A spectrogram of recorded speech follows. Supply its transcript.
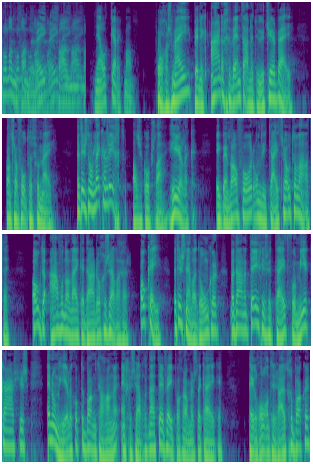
Column van de week van Nel Kerkman. Volgens mij ben ik aardig gewend aan het uurtje erbij. Want zo voelt het voor mij. Het is nog lekker licht als ik opsla. Heerlijk. Ik ben wel voor om die tijd zo te laten. Ook de avonden lijken daardoor gezelliger. Oké, het is sneller donker, maar daarentegen is het tijd voor meer kaarsjes... en om heerlijk op de bank te hangen en gezellig naar tv-programma's te kijken. Heel Holland is uitgebakken.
